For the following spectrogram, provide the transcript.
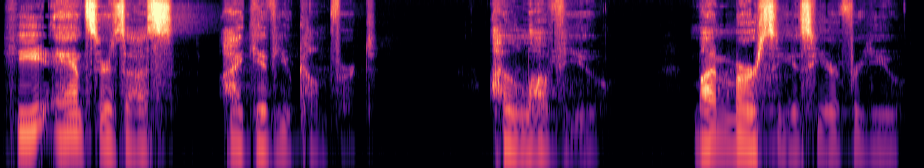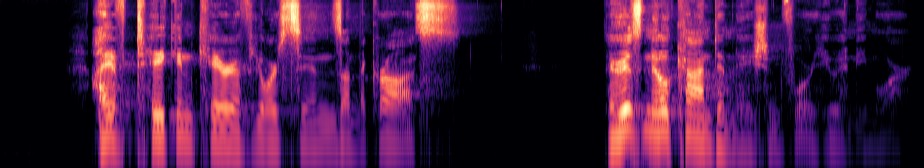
He answers us I give you comfort. I love you. My mercy is here for you. I have taken care of your sins on the cross. There is no condemnation for you anymore.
